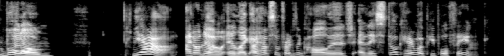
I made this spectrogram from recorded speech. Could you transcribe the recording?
but um yeah, I don't know. And like I have some friends in college and they still care what people think.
